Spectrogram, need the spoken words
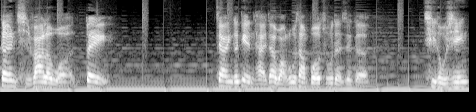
更启发了我对这样一个电台在网络上播出的这个企图心。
